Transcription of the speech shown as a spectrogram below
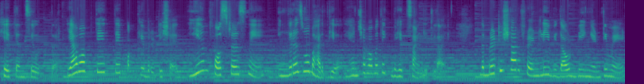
हे त्यांचे उत्तर. या बाबतीत ते पक्के ब्रिटिश आहेत. ई एम फॉस्टर्सने इंग्रज व भारतीय यांच्याबाबत एक भेद सांगितला आहे. The British are friendly without being intimate.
